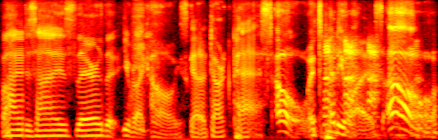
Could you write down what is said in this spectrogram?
behind his eyes there that you were like, oh, he's got a dark past. Oh, it's Pennywise. oh.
